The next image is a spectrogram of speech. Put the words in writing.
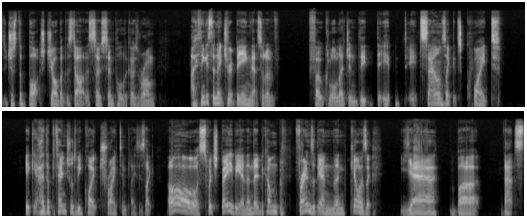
just the botched job at the start that's so simple that goes wrong. I think it's the nature of it being that sort of folklore legend. The, the it, it sounds like it's quite. It had the potential to be quite trite in places, like oh, switched baby, and then they become mm. friends at the end, and then kill her. It's like, yeah, but that's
